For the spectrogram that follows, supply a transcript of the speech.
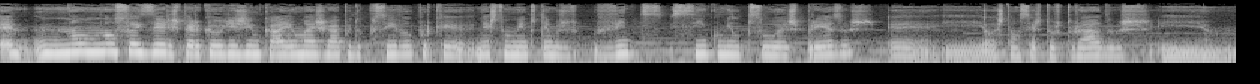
é, não, não sei dizer, espero que o regime caia o mais rápido possível, porque neste momento temos 25 mil pessoas presos é, e elas estão a ser torturados, e, hum,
